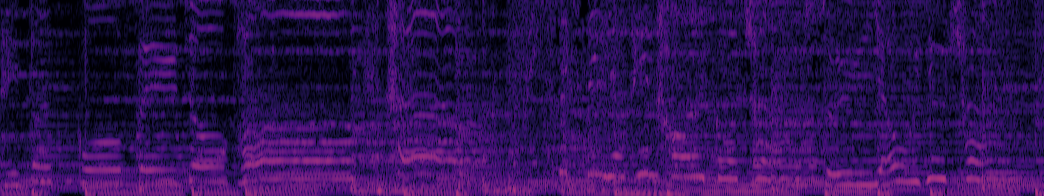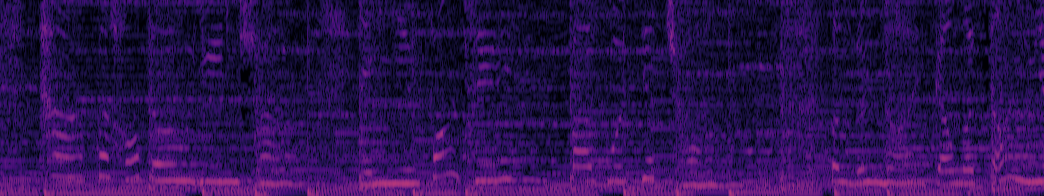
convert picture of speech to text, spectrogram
气不唱，谁又要唱？他不可到现场，仍然仿似白活一场。不恋爱教我怎样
